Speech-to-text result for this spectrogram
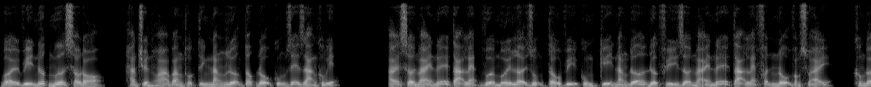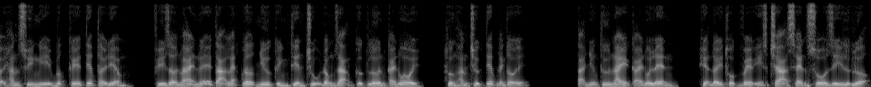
bởi vì nước mưa sau đó, hắn chuyển hóa băng thuộc tính năng lượng tốc độ cũng dễ dàng không ít. Hải sơn mãi nệ tạ lẹt vừa mới lợi dụng tẩu vị cùng kỹ năng đỡ được phỉ dợn mãi nệ tạ lẹt phẫn nộ vòng xoáy, không đợi hắn suy nghĩ bước kế tiếp thời điểm, phỉ dợn mãi nệ tạ lẹt cơ như kình thiên trụ đồng dạng cực lớn cái đuôi, hướng hắn trực tiếp đánh tới. Tại những thứ này cái đuôi lên, hiện đây thuộc về ít cha sẻn sổ gì lực lượng.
